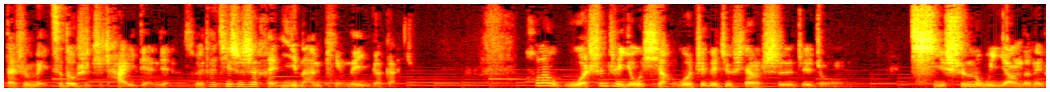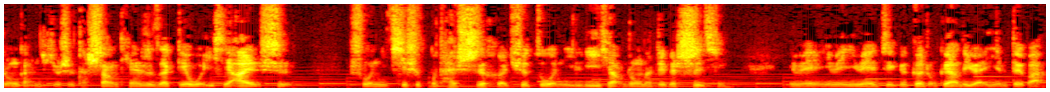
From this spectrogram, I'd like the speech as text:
但是每次都是只差一点点，所以它其实是很意难平的一个感觉。后来我甚至有想过，这个就像是这种启示录一样的那种感觉，就是他上天是在给我一些暗示。说你其实不太适合去做你理想中的这个事情，因为因为因为这个各种各样的原因，对吧？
